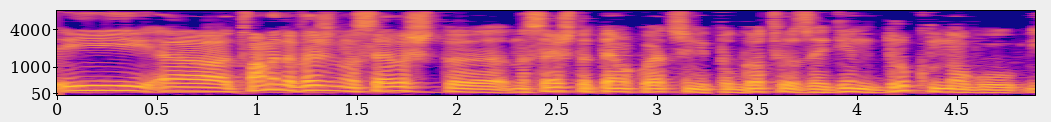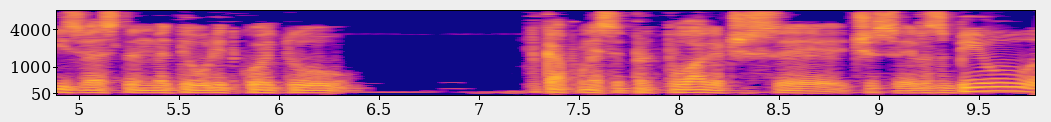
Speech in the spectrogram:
и а, това ме навежда на следващата, на следващата тема, която се ни подготвя за един друг много известен метеорит, който така поне се предполага, че се, че се е разбил.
